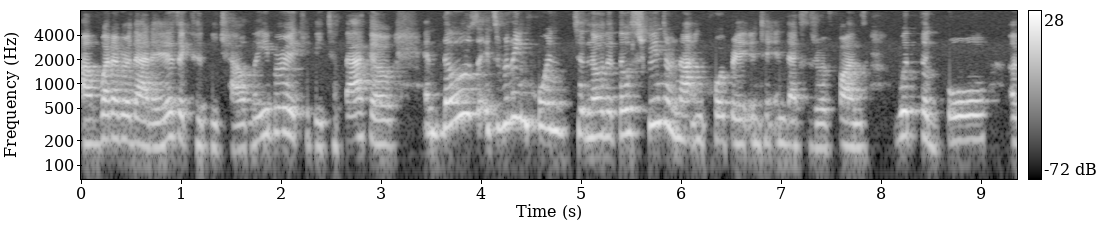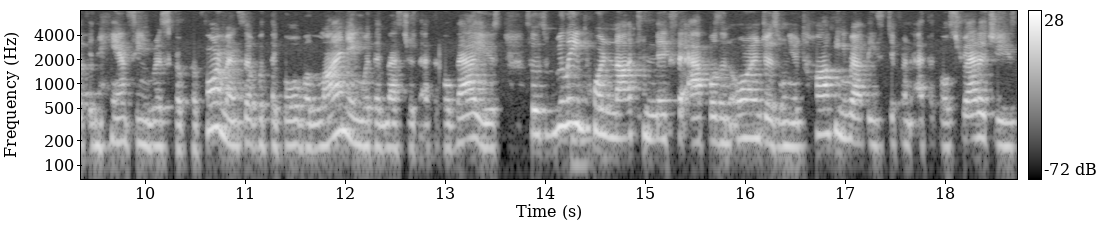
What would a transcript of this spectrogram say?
uh, whatever that is. It could be child labor, it could be tobacco, and those. It's really important to know that those screens are not incorporated into indexes or funds with the goal enhancing risk of performance, but with the goal of aligning with investors' ethical values. So it's really mm-hmm. important not to mix the apples and oranges when you're talking about these different ethical strategies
